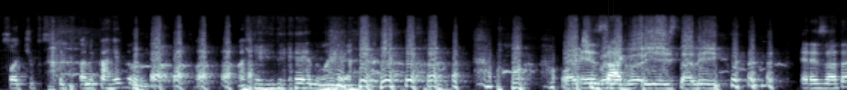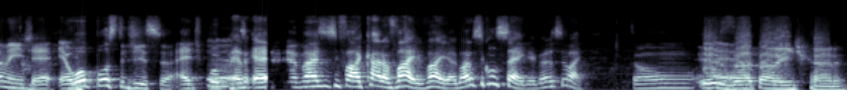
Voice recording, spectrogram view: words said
só tipo, você tem que estar me carregando. Acho que a ideia não é essa. Ótima alegoria, Stalin. Exatamente, é, é o oposto disso. É tipo, é. É, é mais assim, falar, cara, vai, vai, agora você consegue, agora você vai. Então. É Exatamente, cara.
